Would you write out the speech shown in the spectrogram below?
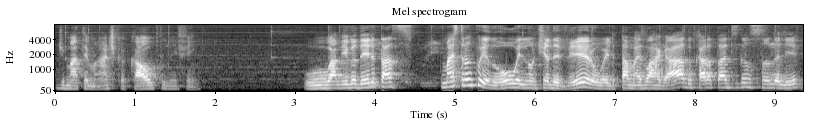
de matemática, cálculo, enfim. O amigo dele tá mais tranquilo, ou ele não tinha dever, ou ele tá mais largado, o cara tá descansando ali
